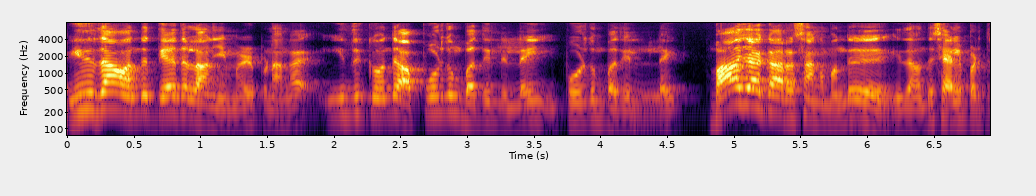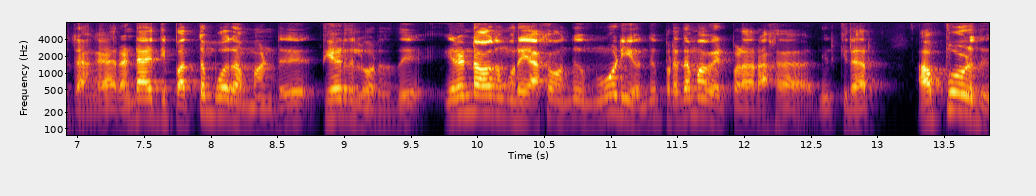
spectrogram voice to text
இதுதான் வந்து தேர்தல் ஆணையம் எழுப்புனாங்க. இதுக்கு வந்து அப்பொழுதும் பதில் இல்லை இப்பொழுதும் பதில் இல்லை. பாஜக அரசாங்கம் வந்து இதை வந்து செயல்படுத்திட்டாங்க. ரெண்டாயிரத்தி பத்தொம்போதாம் ஆண்டு தேர்தல் வருது. இரண்டாவது முறையாக வந்து மோடி வந்து பிரதம வேட்பாளராக நிற்கிறார். அப்பொழுது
